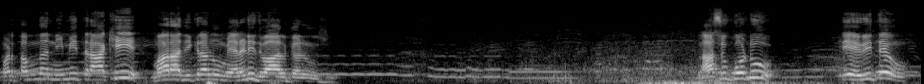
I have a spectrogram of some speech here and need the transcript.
પણ તમને નિમિત્ત રાખી મારા દીકરાનું મેલડી જ વાલ કરું છું. આ શું ખોટું તે રીતે હું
